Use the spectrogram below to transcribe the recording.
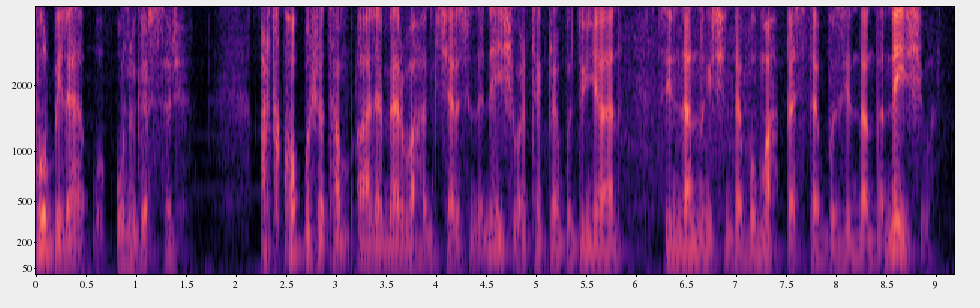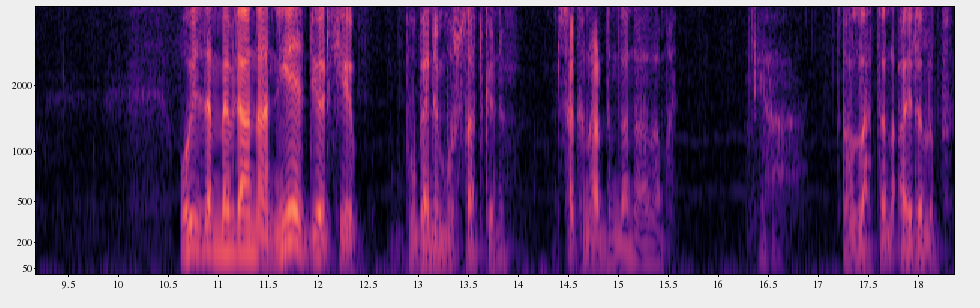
Bu bile onu gösteriyor. Artık kopmuş o tam alem ervahın içerisinde ne işi var tekrar bu dünyanın zindanının içinde bu mahbeste bu zindanda ne işi var? O yüzden Mevlana niye diyor ki bu benim vuslat günüm. Sakın ardımdan ağlamayın. Ya. Allah'tan ayrılıp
